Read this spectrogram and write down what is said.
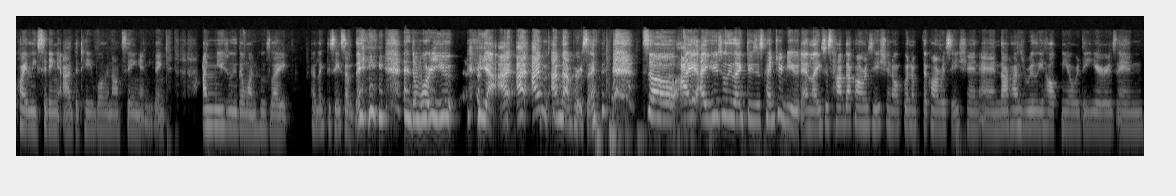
quietly sitting at the table and not saying anything i'm usually the one who's like I'd like to say something. and the more you, yeah, I, I, I'm, I'm that person. so I, I usually like to just contribute and like just have that conversation, open up the conversation. And that has really helped me over the years. And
